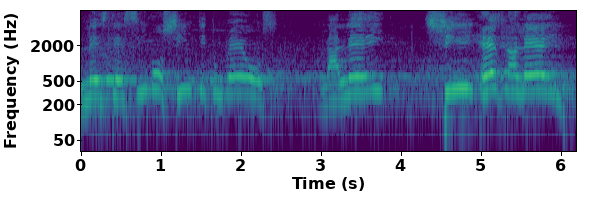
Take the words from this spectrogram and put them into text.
les decimos sin titubeos, la ley sí es la ley.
